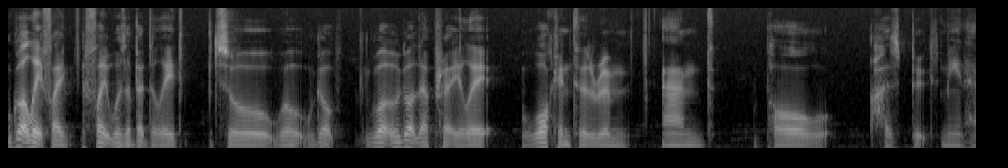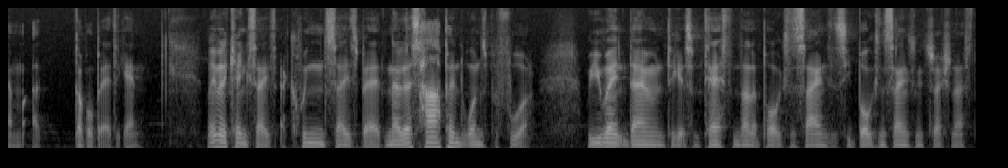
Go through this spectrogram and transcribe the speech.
we got a late flight. The flight was a bit delayed, so well, we got we got, we got there pretty late. walk into the room, and Paul has booked me and him a double bed again. Not even a king size, a queen size bed. Now this happened once before. We went down to get some testing done at Boxing Science and see Boxing Science nutritionist,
